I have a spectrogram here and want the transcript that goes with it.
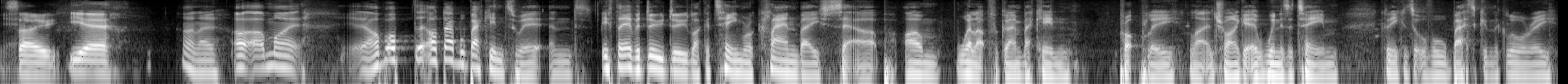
Yeah. So yeah, I don't know. I, I might. Yeah, I'll, I'll, I'll dabble back into it, and if they ever do do like a team or a clan based setup, I'm well up for going back in properly, like and trying to get a win as a team, because you can sort of all bask in the glory.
